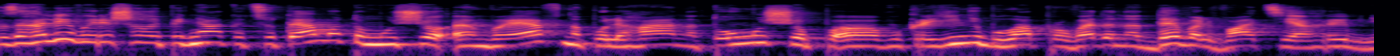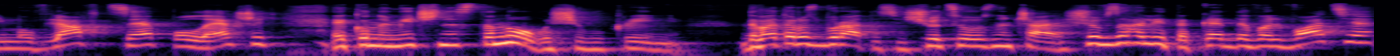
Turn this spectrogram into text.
Взагалі вирішили підняти цю тему, тому що МВФ наполягає на тому, щоб в Україні була проведена девальвація гривні. Мовляв, це полегшить економічне становище в Україні. Давайте розбиратися, що це означає. Що взагалі таке девальвація,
